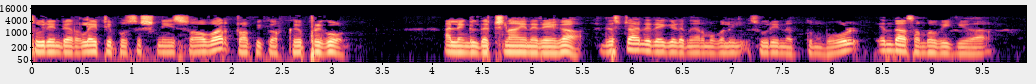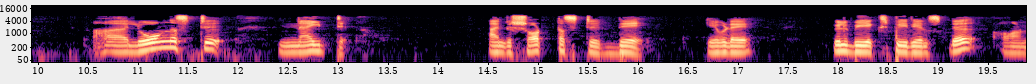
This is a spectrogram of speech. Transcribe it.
സൂര്യന്റെ relative position is over tropic of Capricorn അല്ലെങ്കിൽ ദക്ഷിണായന രേഖ. ദക്ഷിണായന രേഖയുടെ നേർമുകളിൽ സൂര്യൻ എത്തുമ്പോൾ എന്താ സംഭവിക്കുക? Longest night and shortest day ഇവിടെ will be experienced on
